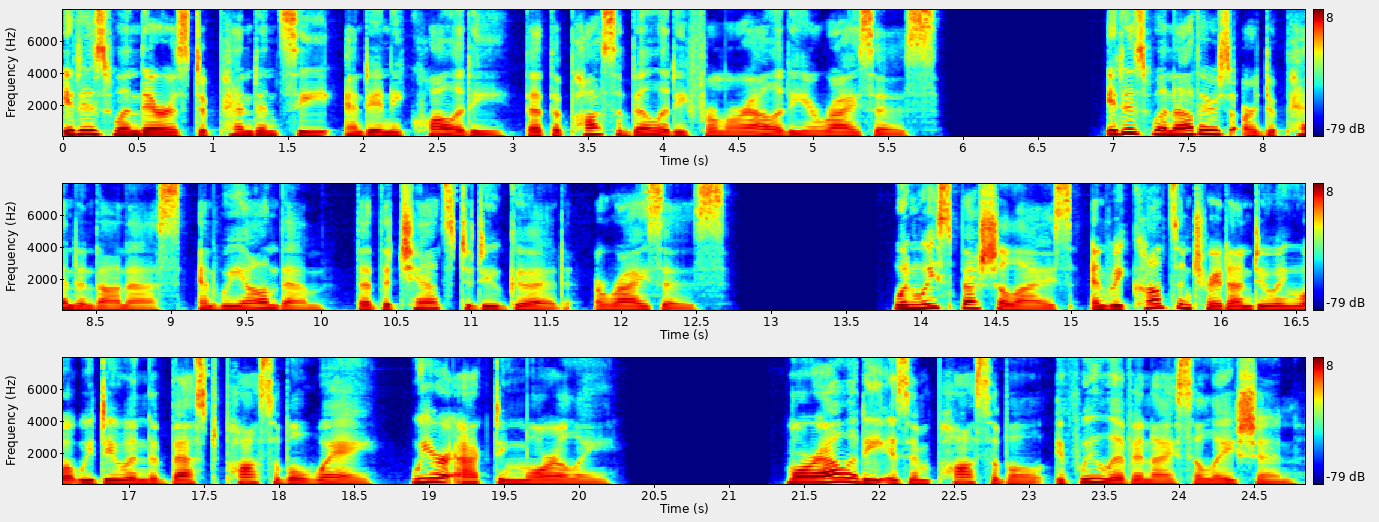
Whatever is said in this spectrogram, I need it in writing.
It is when there is dependency and inequality that the possibility for morality arises. It is when others are dependent on us and we on them that the chance to do good arises. When we specialize and we concentrate on doing what we do in the best possible way, we are acting morally. Morality is impossible if we live in isolation.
